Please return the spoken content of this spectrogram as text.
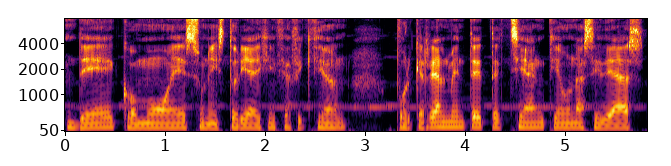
de cómo es una historia de ciencia ficción, porque realmente Ted Chiang tiene unas ideas,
